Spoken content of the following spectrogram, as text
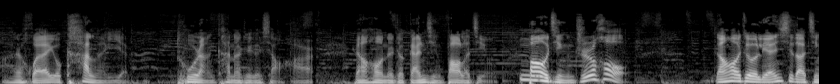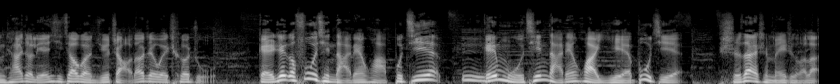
啊，回来又看了一眼，突然看到这个小孩然后呢就赶紧报了警。报警之后，然后就联系到警察，就联系交管局，找到这位车主。给这个父亲打电话不接，嗯，给母亲打电话也不接，实在是没辙了，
